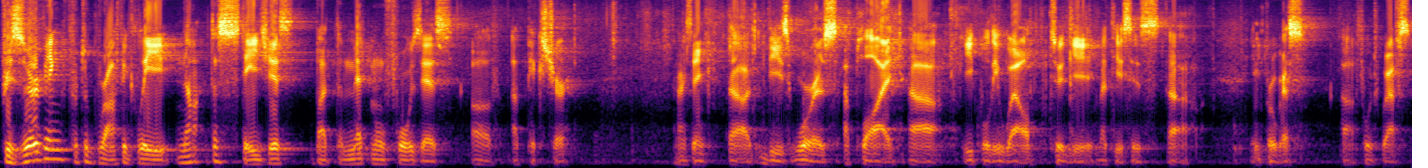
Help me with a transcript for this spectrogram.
preserving photographically not the stages, but the metamorphoses of a picture. And I think uh, these words apply uh, equally well to the Matisse's uh, in progress uh, photographs.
